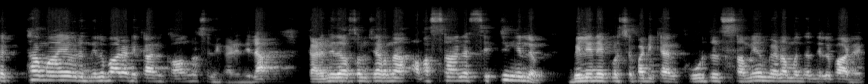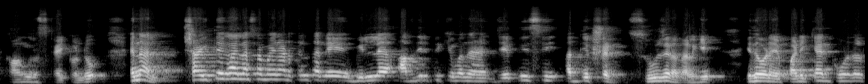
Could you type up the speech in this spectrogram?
വ്യക്തമായ ഒരു നിലപാടെടുക്കാൻ കോൺഗ്രസിന് കഴിഞ്ഞില്ല. കഴിഞ്ഞ ദിവസം ചേർന്ന അവസാന സിറ്റിംഗിലും ബില്ലിനെ കുറിച്ച് പഠിക്കാൻ കൂടുതൽ സമയം വേണമെന്ന നിലപാട് കോൺഗ്രസ് കൈക്കൊണ്ടു. എന്നാൽ ശൈത്യകാല സമ്മേളനത്തിൽ തന്നെ ബില്ല് അവതരിപ്പിക്കുമെന്ന് ജെ പി സി അധ്യക്ഷൻ സൂചന നൽകി. ഇതോടെ പഠിക്കാൻ കൂടുതൽ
